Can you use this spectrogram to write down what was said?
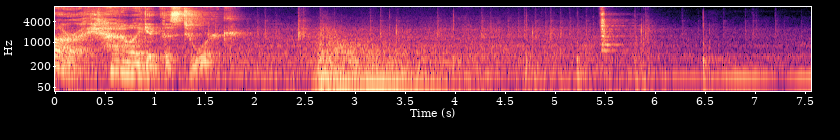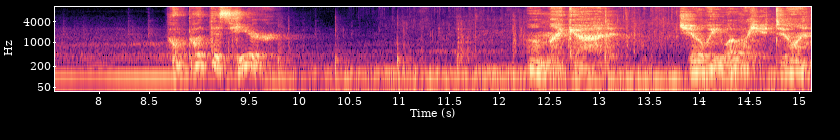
Alright, how do I get this to work? Who put this here? Oh my god. Joey, what were you doing?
